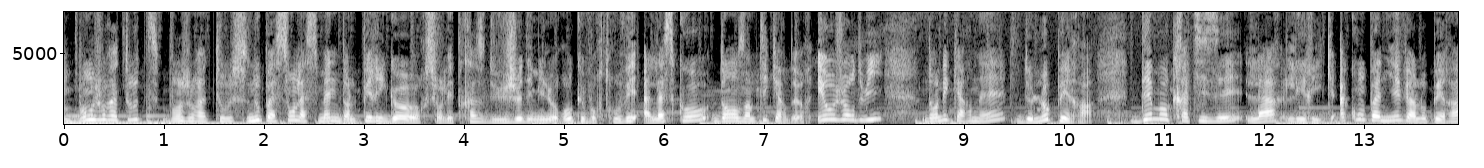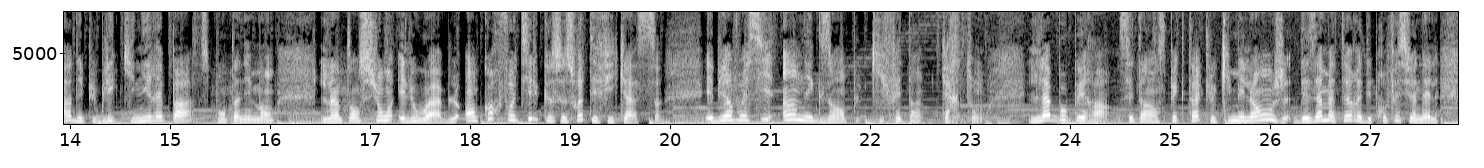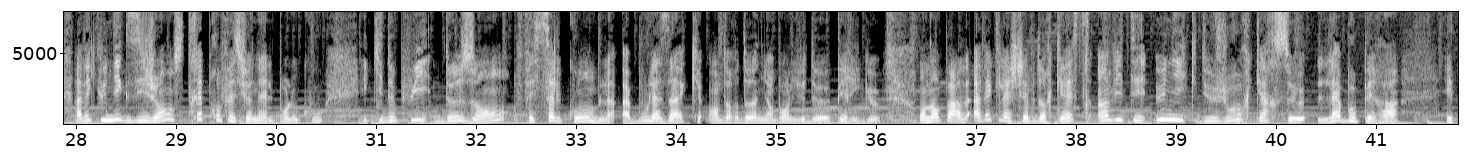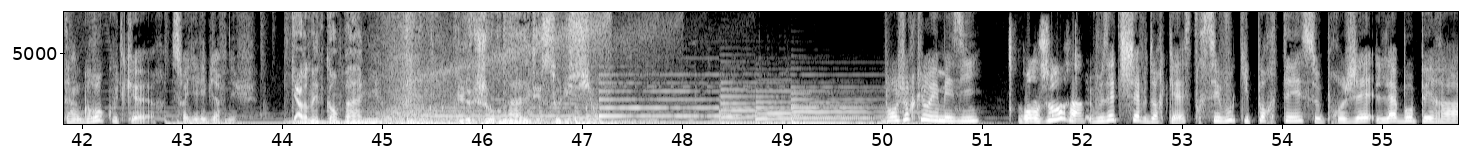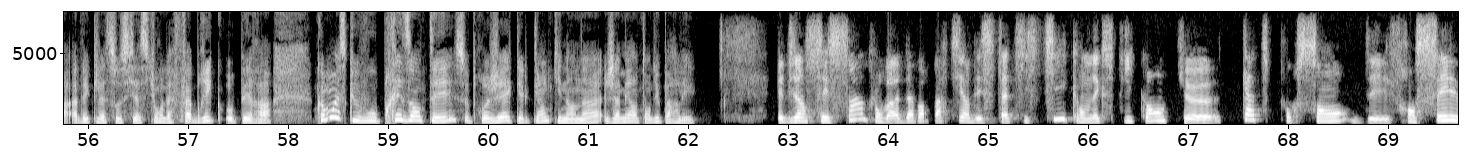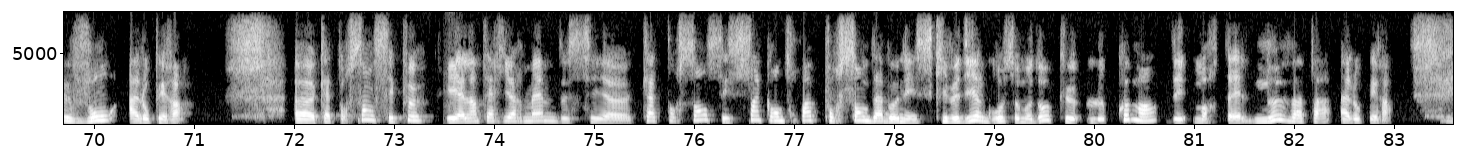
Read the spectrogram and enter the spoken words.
Bonjour à toutes, bonjour à tous. Nous passons la semaine dans le Périgord sur les traces du jeu des 1000 euros que vous retrouvez à Lascaux dans un petit quart d'heure. Et aujourd'hui, dans les carnets de l'opéra, démocratiser l'art lyrique, accompagner vers l'opéra des publics qui n'iraient pas spontanément. L'intention est louable. Encore faut-il que ce soit efficace. Eh bien, voici un exemple qui fait un carton. L'Abopéra, c'est un spectacle qui mélange des amateurs et des professionnels, avec une exigence très professionnelle pour le coup, et qui depuis deux ans fait salle comble à Boulazac, en Dordogne, en banlieue de Périgueux. On en parle avec la chef d'orchestre, invitée unique du jour, car ce L'Abopéra est un gros coup de cœur. Soyez les bienvenus. Carnet de campagne, le journal des solutions. Bonjour Chloé Mézi. Bonjour. Vous êtes chef d'orchestre, c'est vous qui portez ce projet Labopéra avec l'association La Fabrique Opéra. Comment est-ce que vous présentez ce projet à quelqu'un qui n'en a jamais entendu parler? Eh bien, c'est simple, on va d'abord partir des statistiques en expliquant que 4% des Français vont à l'opéra. Euh, 4%, c'est peu. Et à l'intérieur même de ces 4%, euh, c'est 53% d'abonnés, ce qui veut dire grosso modo que le commun des mortels ne va pas à l'opéra.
